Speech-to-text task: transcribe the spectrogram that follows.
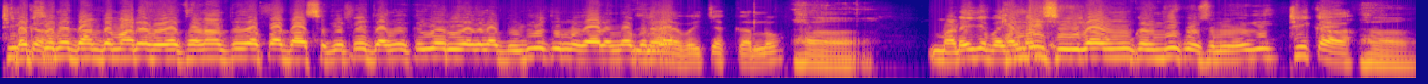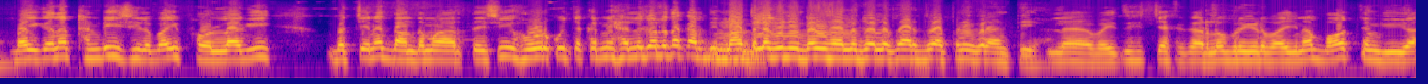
ਠੀਕ ਆ। ਬੱਚੇ ਨੇ ਦੰਦ ਮਾਰੇ ਹੋਇਆ ਥਣਾ ਤੇ ਆਪਾਂ ਦੱਸ ਕੇ ਭੇਜਾਂਗੇ ਕਈ ਵਾਰੀ ਅਗਲਾ ਵੀਡੀਓ ਤੇ ਮੰਗਾ ਲੈਂਦਾ ਬੰਦਾ। ਲੈ ਬਈ ਚੈੱਕ ਕਰ ਲਓ। ਹਾਂ। ਮਾੜੇ ਜੇ ਬਾਈ ਠੰਡੀ ਸੀਲ ਆ ਉਹ ਕਹਿੰਦੀ ਕੁਛ ਨਹੀਂ ਹੈਗੀ। ਠੀਕ ਆ। ਹਾਂ। ਬਾਈ ਕਹਿੰਦਾ ਠੰਡੀ ਸੀਲ ਬਾਈ ਫੁੱਲ ਆ ਗਈ। ਬੱਚੇ ਨੇ ਦੰਦ ਮਾਰਤੇ ਸੀ ਹੋਰ ਕੋਈ ਚੱਕਰ ਨਹੀਂ ਹਿੱਲ ਗੱਲ ਤਾਂ ਕਰਦੀ ਨਹੀਂ ਮਤਲਬ ਹੀ ਨਹੀਂ ਬਈ ਹੱਲ ਜੁਲ ਕਰ ਜੇ ਆਪਣੀ ਗਾਰੰਟੀ ਆ। ਲੈ ਬਾਈ ਤੁਸੀਂ ਚੈੱਕ ਕਰ ਲਓ ਬਰੀਡ ਬਾਈ ਨਾ ਬਹੁਤ ਚੰਗੀ ਆ।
